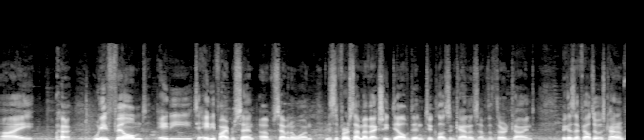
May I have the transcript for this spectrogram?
I we filmed 80 to 85 percent of 701, and it's the first time I've actually delved into close encounters of the third kind because I felt it was kind of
